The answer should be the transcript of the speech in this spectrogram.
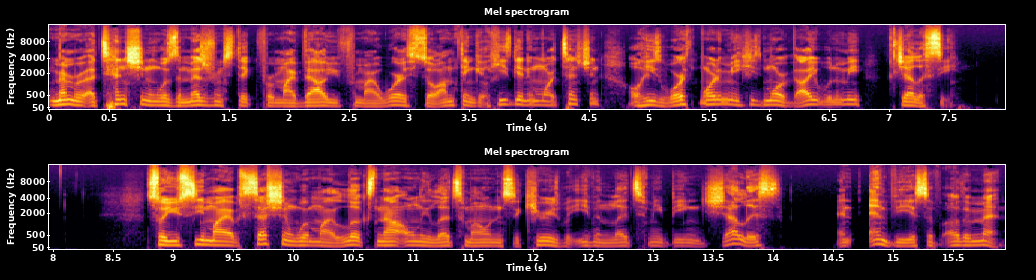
remember attention was the measuring stick for my value for my worth. So i'm thinking he's getting more attention. Oh he's worth more to me. He's more valuable to me. Jealousy. So you see my obsession with my looks not only led to my own insecurities but even led to me being jealous and envious of other men.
